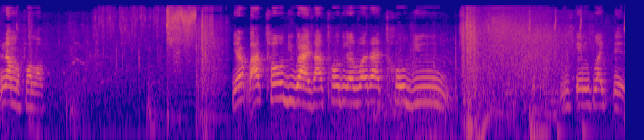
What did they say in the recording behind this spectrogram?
And I'm gonna fall off. Yep, I told you guys. I told you guys what I told you. This game is like this.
